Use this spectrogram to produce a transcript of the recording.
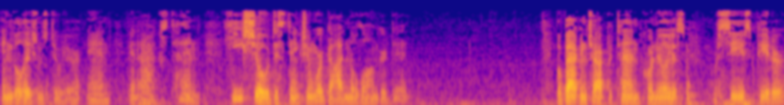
in Galatians 2 here and in Acts 10. He showed distinction where God no longer did. But back in chapter 10, Cornelius receives Peter,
